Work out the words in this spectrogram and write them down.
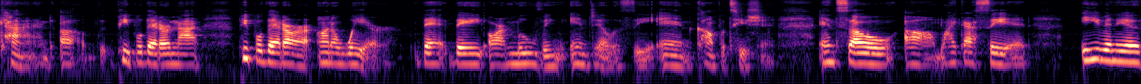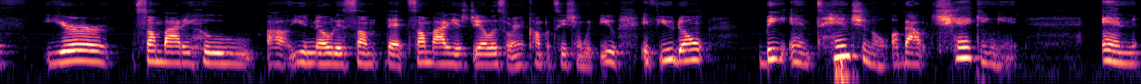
kind, uh, people that are not, people that are unaware that they are moving in jealousy and competition. And so, um, like I said, even if you're somebody who uh, you notice some that somebody is jealous or in competition with you, if you don't be intentional about checking it and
